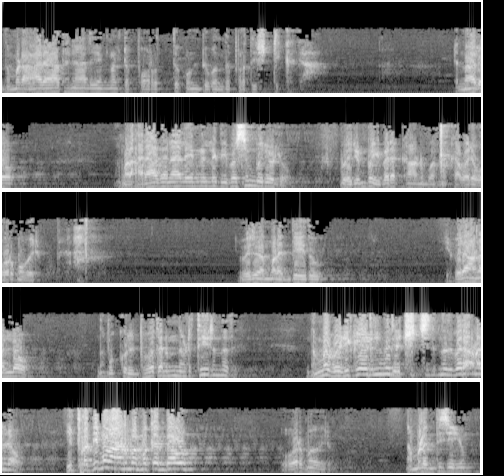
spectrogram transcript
നമ്മുടെ ആരാധനാലയങ്ങളുടെ പുറത്ത് കൊണ്ടുവന്ന് പ്രതിഷ്ഠിക്കുക. എന്നാലോ നമ്മൾ ആരാധനാലയങ്ങളിൽ ദിവസം വരുമല്ലോ. വരുമ്പോ ഇവരെ കാണുമ്പോൾ നമുക്ക് അവരെ ഓർമ്മ വരും. ഇവർ നമ്മൾ എന്ത് ചെയ്തു? ഇവരാണല്ലോ നമുക്ക് ഉത്ബോധനം നടത്തിയിരുന്നത്. നമ്മെ വഴികേടിൽ നിന്ന് രക്ഷിച്ചിരുന്നത് ഇവരാണല്ലോ. ഈ പ്രതിമ കാണുമ്പോൾ നമുക്ക് എന്താവും? ഓർമ്മ വരും. നമ്മൾ എന്ത് ചെയ്യും?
